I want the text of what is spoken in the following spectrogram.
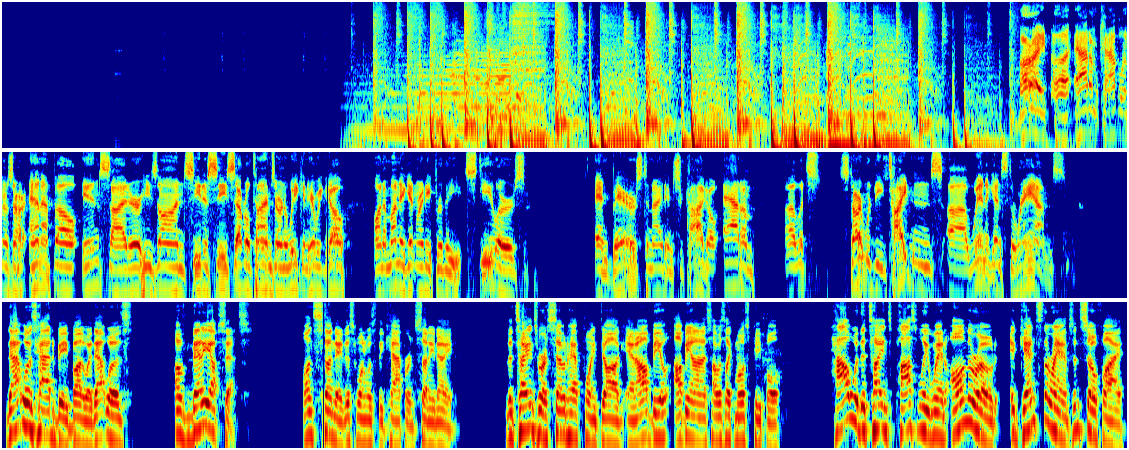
All right, uh, Adam Kaplan is our NFL insider. He's on C2C several times during the week, and here we go on a Monday, getting ready for the Steelers and Bears tonight in Chicago. Adam, uh, let's start with the Titans' uh, win against the Rams. That was had to be, by the way, that was of many upsets on Sunday. This one was the capper on Sunday night the Titans were a seven and a half point dog, and I'll be I'll be honest, I was like most people. How would the Titans possibly win on the road against the Rams in SoFi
